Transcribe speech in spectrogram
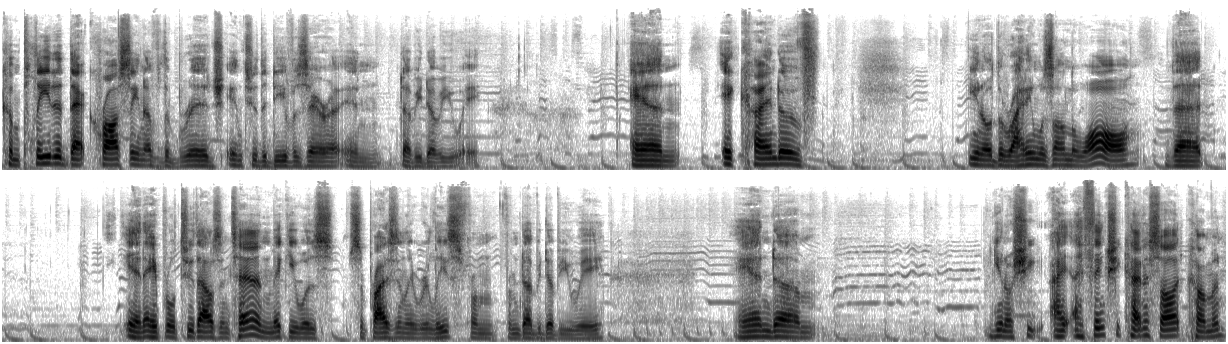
completed that crossing of the bridge into the Divas era in WWE. And it kind of, you know, the writing was on the wall that in April 2010, Mickie was surprisingly released from, from WWE. And, um, you know, she, I, I think she kind of saw it coming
